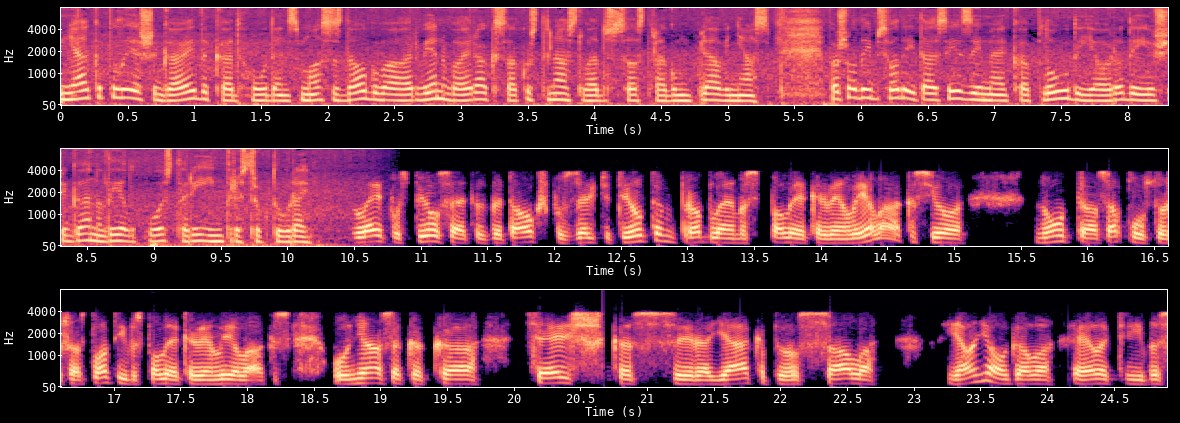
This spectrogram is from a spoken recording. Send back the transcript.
un Jākapilieši gaida, kad ūdens masas Daugavā ar vien vairāk sakustinās ledus sastrēgumu pļaviņās. Pašvaldības vadītājs iezīmē, ka plūdi jau radījuši gana lielu postu arī infrastruktūrai lejpus pilsētas, bet augšpus zeļķu tiltam problēmas paliek arvien lielākas, jo nu, tās aplūstošās platības paliek arvien lielākas. Un jāsaka, ka ceļš, kas ir Jēkabils sala, Jaunjēlgala elektrības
